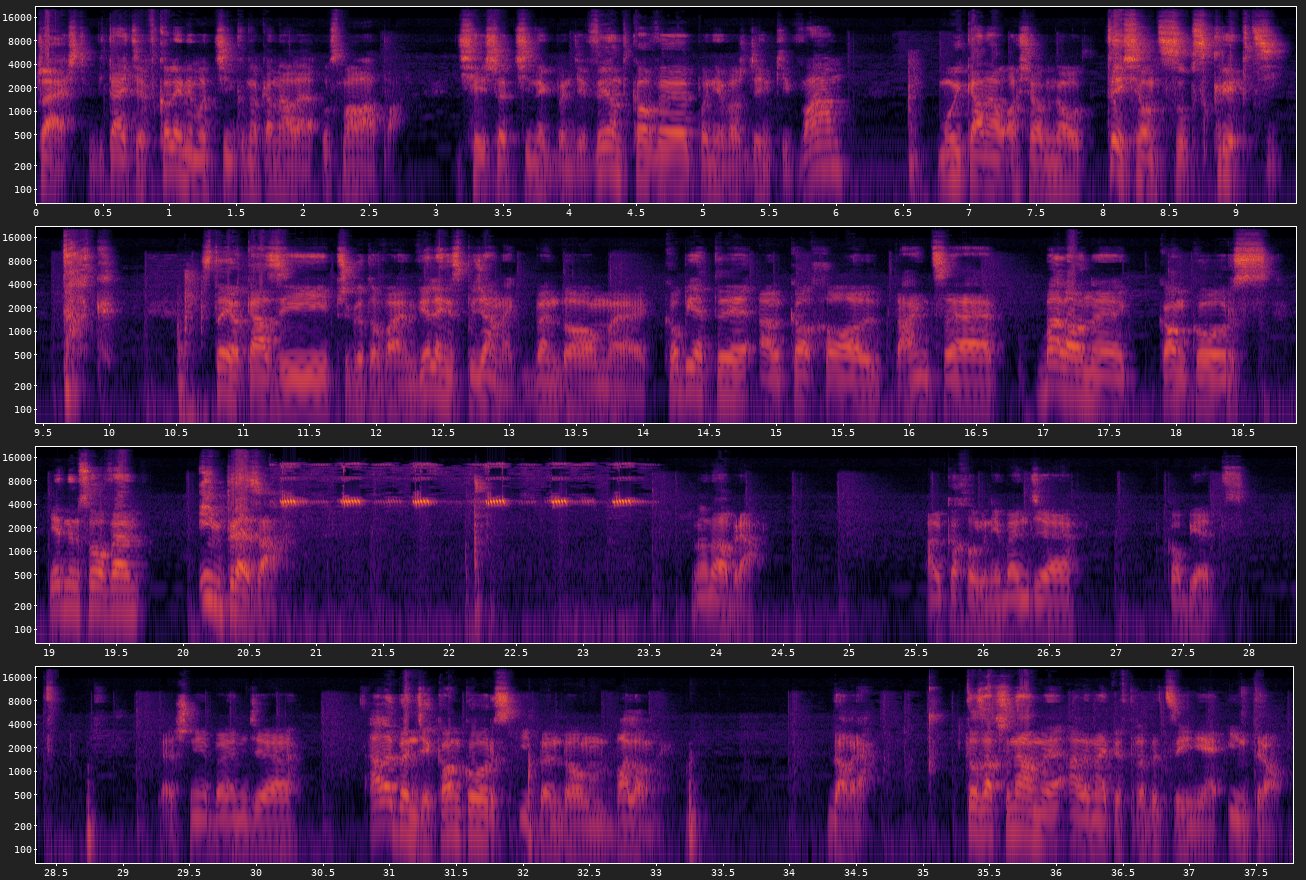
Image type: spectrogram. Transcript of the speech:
Cześć, witajcie w kolejnym odcinku na kanale Ósma Łapa. Dzisiejszy odcinek będzie wyjątkowy, ponieważ dzięki Wam mój kanał osiągnął 1000 subskrypcji. Tak! Z tej okazji przygotowałem wiele niespodzianek. Będą e, kobiety, alkohol, tańce, balony, konkurs. Jednym słowem, impreza. No dobra. Alkoholu nie będzie, kobiet też nie będzie, ale będzie konkurs i będą balony. Dobra, to zaczynamy, ale najpierw tradycyjnie intro.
